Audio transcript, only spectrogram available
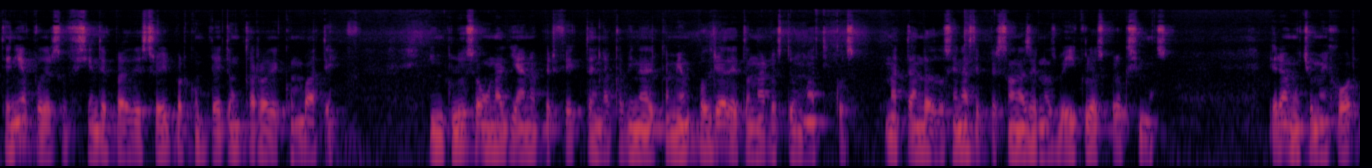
tenía poder suficiente para destruir por completo un carro de combate. Incluso una diana perfecta en la cabina del camión podría detonar los neumáticos, matando a docenas de personas en los vehículos próximos. Era mucho mejor,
